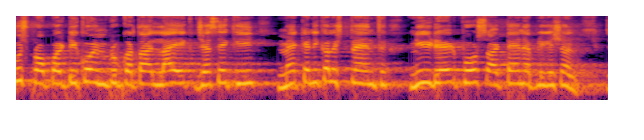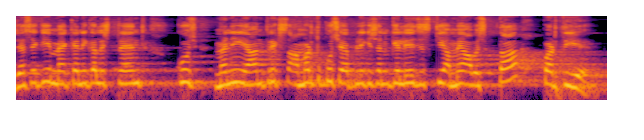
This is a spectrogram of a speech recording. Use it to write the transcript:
कुछ प्रॉपर्टी को इम्प्रूव करता है। लाइक like, जैसे कि mechanical strength needed for certain application जैसे कि मैकेनिकल स्ट्रेंथ कुछ मैंने यांत्रिक सामर्थ्य कुछ एप्लीकेशन के लिए जिसकी हमें आवश्यकता पड़ती है।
